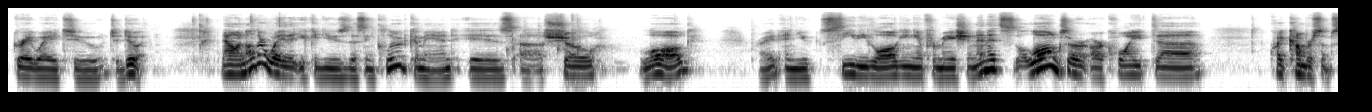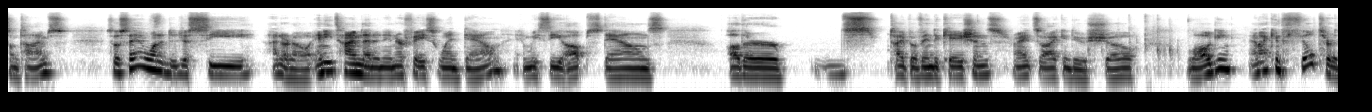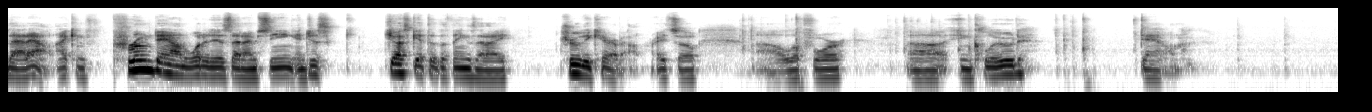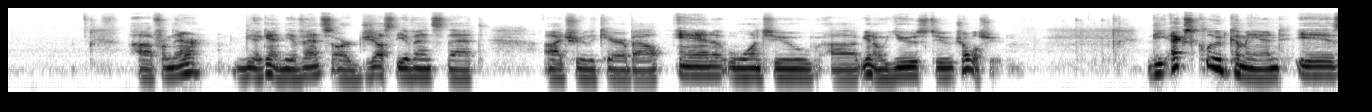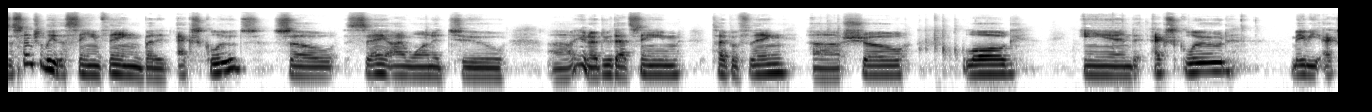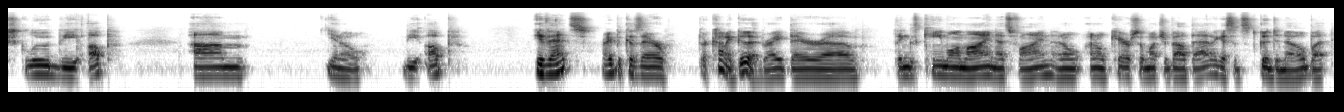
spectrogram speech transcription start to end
Great way to, to do it. Now another way that you could use this include command is uh, show log, right? And you see the logging information, and its logs are, are quite uh, quite cumbersome sometimes. So say I wanted to just see, I don't know, anytime that an interface went down, and we see ups, downs, other type of indications, right? So I can do show logging, and I can filter that out. I can prune down what it is that I'm seeing and just just get to the things that I truly care about, right? So I'll look for uh, include down. Uh, from there, the, again, the events are just the events that I truly care about and want to, uh, you know, use to troubleshoot. The exclude command is essentially the same thing, but it excludes. So say I wanted to, uh, you know, do that same type of thing uh, show log and exclude, maybe exclude the up, um, you know, the up events, right? Because they're they're kind of good, right? They're uh, things came online. That's fine. I don't I don't care so much about that. I guess it's good to know, but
